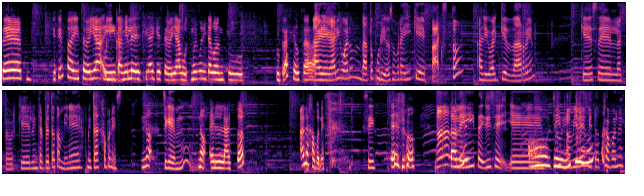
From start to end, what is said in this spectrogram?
ser distinta y se veía y también le decía que se veía muy, muy bonita con su, su traje, o sea, Agregar igual un dato curioso por ahí que Paxton, al igual que Darren, que es el actor que lo interpreta, también es mitad japonés. no, Así que, mm, no, el actor habla japonés. sí. Eso. No, no, lo ¿También? leí, te dice, eh, Oh, sí, también es mitad japonés.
